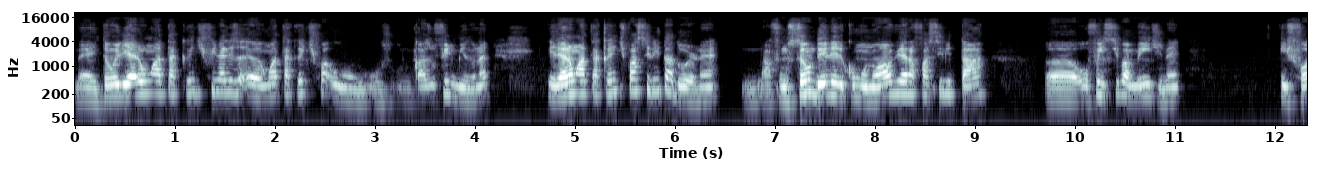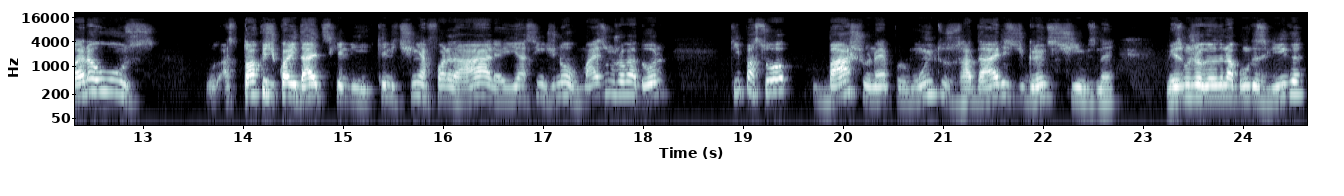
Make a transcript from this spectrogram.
Né? Então ele era um atacante finaliza, um atacante, o, o, no caso o Firmino, né? Ele era um atacante facilitador, né? A função dele ele, como 9 era facilitar uh, ofensivamente, né? E fora os, os toques de qualidades que ele, que ele tinha fora da área. E assim, de novo, mais um jogador que passou baixo, né, por muitos radares de grandes times, né? Mesmo jogando na Bundesliga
